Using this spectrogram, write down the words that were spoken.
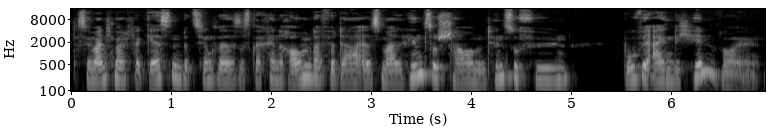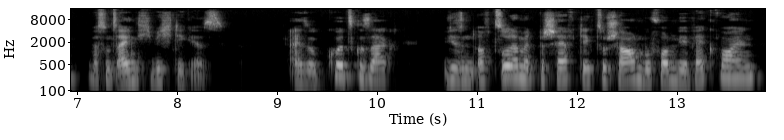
dass wir manchmal vergessen, beziehungsweise dass gar kein Raum dafür da ist, mal hinzuschauen und hinzufühlen, wo wir eigentlich hinwollen, was uns eigentlich wichtig ist. Also kurz gesagt, wir sind oft so damit beschäftigt zu schauen, wovon wir weg wollen,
